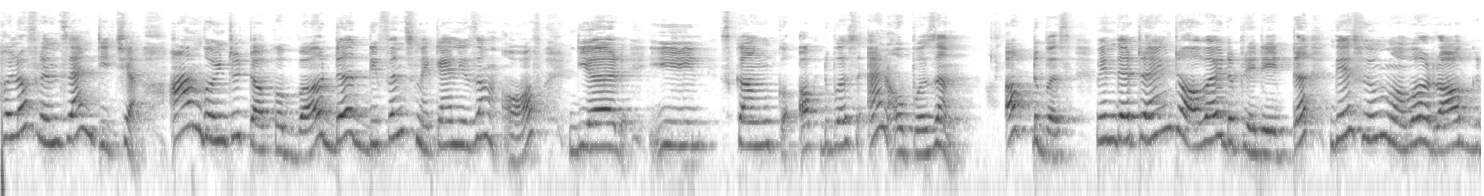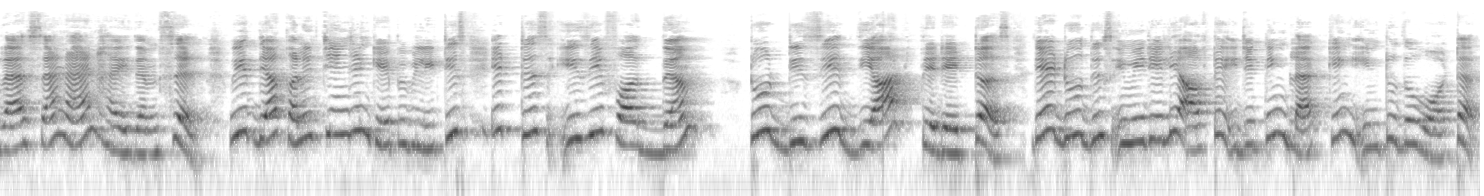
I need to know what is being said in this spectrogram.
Hello friends and teacher. I am going to talk about the defense mechanism of deer, eel, skunk, octopus and opossum. Octopus. When they are trying to avoid a predator, they swim over rock, grass, sand and hide themselves. With their color changing capabilities, it is easy for them to deceive their predators. They do this immediately after ejecting black king into the water.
